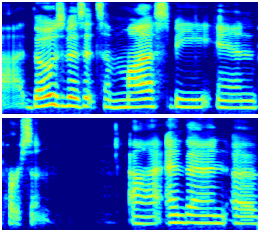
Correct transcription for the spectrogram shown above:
Uh, those visits must be in person. Uh, and then a,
